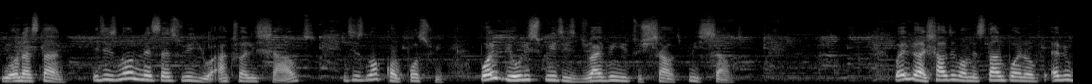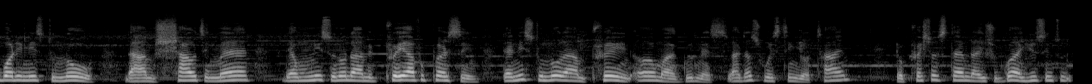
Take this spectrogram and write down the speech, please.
You understand? It is not necessary you actually shout, it is not compulsory. But if the Holy Spirit is driving you to shout, please shout. But if you are shouting from the standpoint of everybody needs to know that I'm shouting, man, they needs to know that I'm a prayerful person. They needs to know that I'm praying. Oh my goodness, you are just wasting your time, your precious time that you should go and use into.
